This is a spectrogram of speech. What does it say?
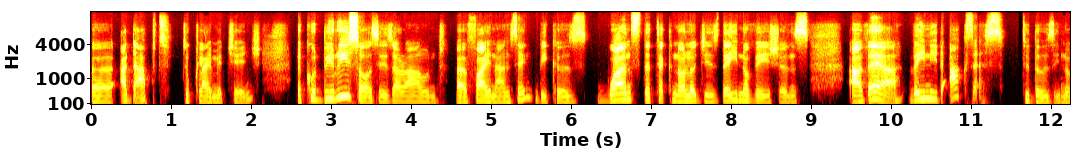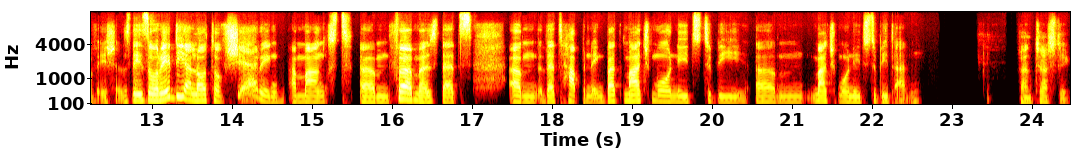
uh, adapt to climate change. It could be resources around uh, financing because once the technologies, the innovations are there, they need access to those innovations. There's already a lot of sharing amongst um, farmers that's um, that's happening, but much more needs to be um, much more needs to be done. Fantastic.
